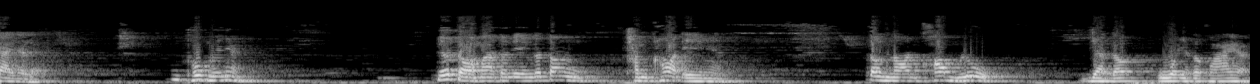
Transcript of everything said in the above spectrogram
กล้ๆนั่นแหละทุกข์ไหมเนี่ยแล้วต่อมาตนเองก็ต้องทำคลอดเองอะต้องนอนค่อมลูก อย่างกับวัวอย่างกับควายอะ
